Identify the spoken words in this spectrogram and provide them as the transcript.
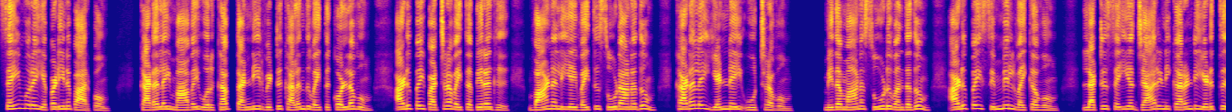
செய்முறை எப்படின்னு பார்ப்போம். கடலை மாவை ஒரு கப் தண்ணீர் விட்டு கலந்து வைத்துக் கொள்ளவும் அடுப்பை பற்ற வைத்த பிறகு வானலியை வைத்து சூடானதும் கடலை எண்ணெய் ஊற்றவும். மிதமான சூடு வந்ததும் அடுப்பை சிம்மில் வைக்கவும். லட்டு செய்ய ஜாரினி கரண்டி எடுத்து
